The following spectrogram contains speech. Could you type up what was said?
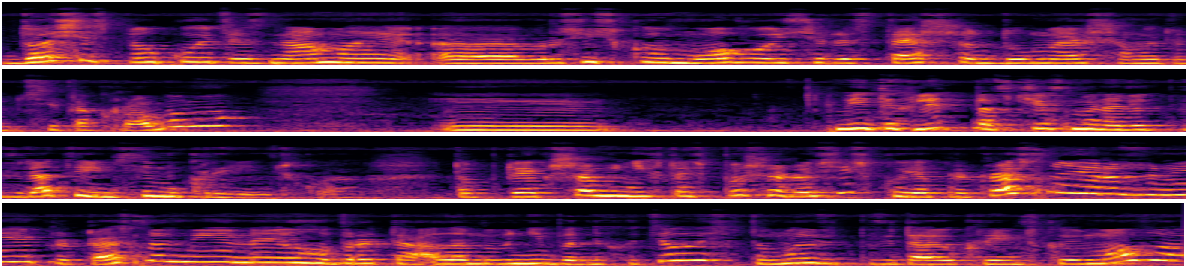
досі спілкується з нами е, російською мовою через те, що думає, що ми тут всі так робимо. Мій техліт навчив мене відповідати їм всім українською. Тобто, якщо мені хтось пише російською, я прекрасно її розумію, прекрасно вмію нею говорити, але мені би не хотілося, тому я відповідаю українською мовою.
